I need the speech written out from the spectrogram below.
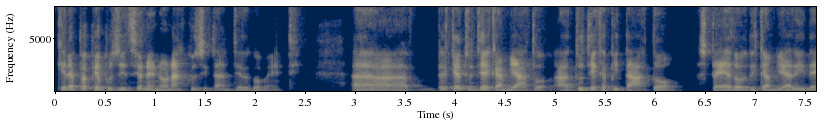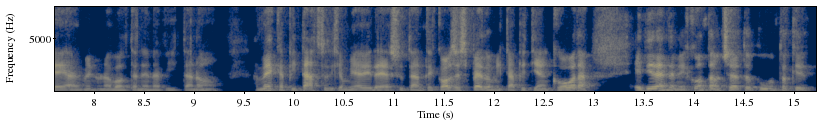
che la propria posizione non ha così tanti argomenti. Uh, perché a tutti è cambiato, a tutti è capitato, spero, di cambiare idea almeno una volta nella vita, no? A me è capitato di cambiare idea su tante cose, spero mi capiti ancora, e di rendermi conto a un certo punto che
